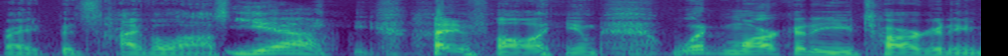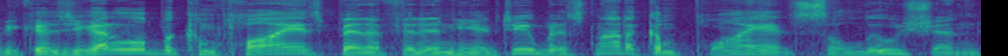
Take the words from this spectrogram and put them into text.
right? But It's high velocity, yeah, high volume. What market are you targeting? Because you got a little bit of compliance benefit in here too, but it's not a compliance solution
